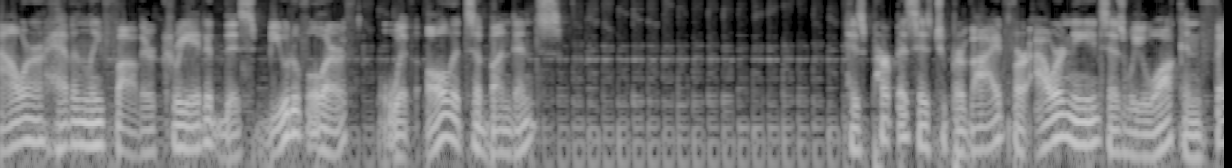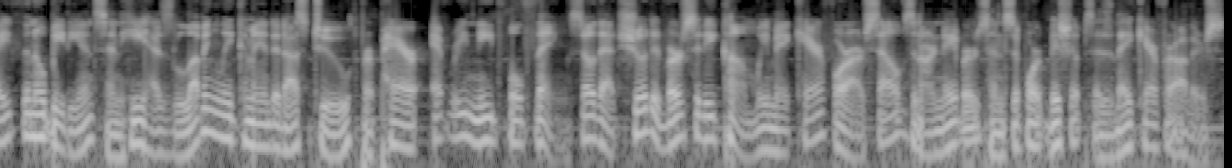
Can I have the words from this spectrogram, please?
our Heavenly Father created this beautiful earth with all its abundance. His purpose is to provide for our needs as we walk in faith and obedience, and He has lovingly commanded us to prepare every needful thing so that should adversity come, we may care for ourselves and our neighbors and support bishops as they care for others.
